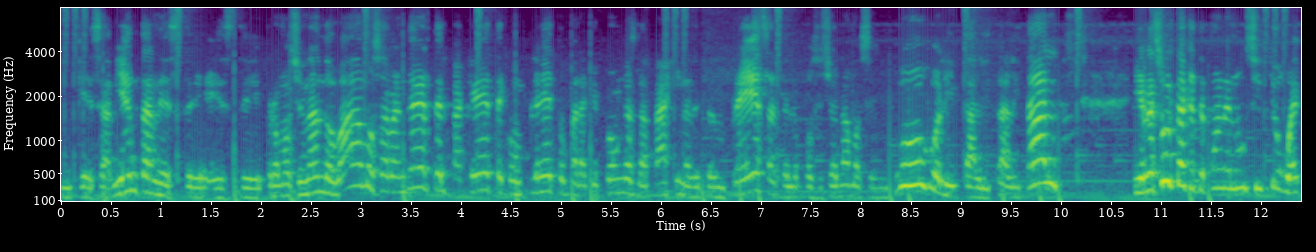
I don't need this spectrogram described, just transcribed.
y que se avientan este, este, promocionando, vamos a venderte el paquete completo para que pongas la página de tu empresa, te lo posicionamos en Google y tal y tal y tal. Y resulta que te ponen un sitio web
